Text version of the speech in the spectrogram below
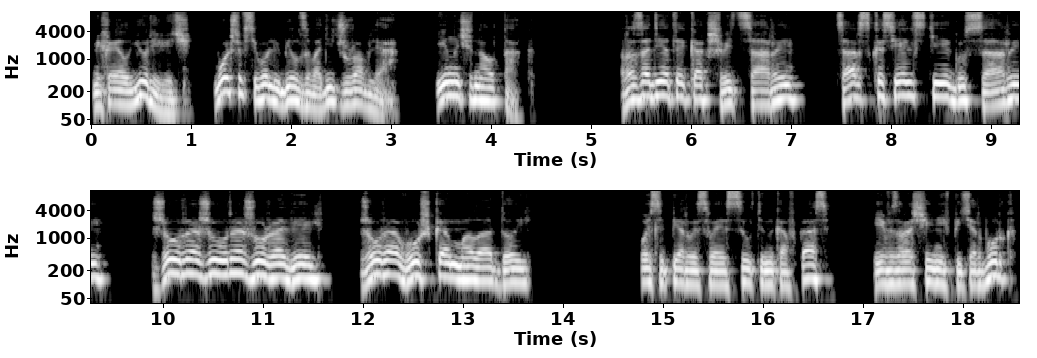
Михаил Юрьевич больше всего любил заводить журавля и начинал так. Разодеты, как швейцары, царско-сельские гусары, Жура, Жура, Журавель, Журавушка молодой. После первой своей ссылки на Кавказ и возвращения в Петербург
